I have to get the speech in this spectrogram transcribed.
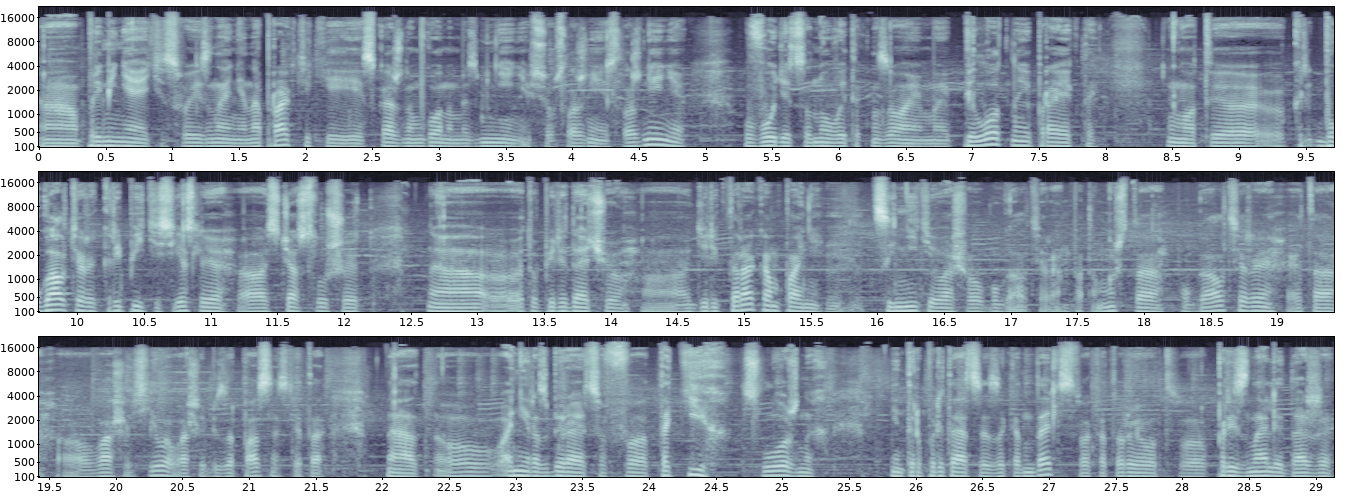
а, применяете свои знания на практике, и с каждым годом изменений все сложнее и сложнее. Вводятся новые так называемые пилотные проекты. Вот, э, бухгалтеры, крепитесь. Если а, сейчас слушают а, эту передачу директора компаний, угу. цените вашего бухгалтера, потому что бухгалтеры — это ваша сила, ваша безопасность. Это они разбираются в таких сложных интерпретация законодательства, которые вот э, признали даже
